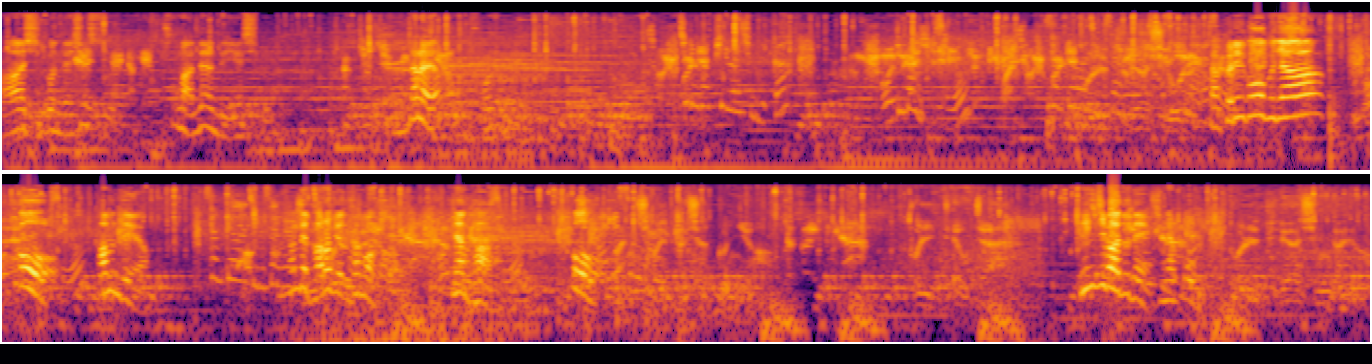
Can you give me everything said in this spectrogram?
아씨, 이건 내 실수. 죽으면 안 되는데, 얘, 씨. 괜찮아요? 치료가 필요하십니까? 어디가 아프세요? 상태와 증상을 자세히. 자, 그리고 그냥, 고! 가면 돼요. 상태와 증상을 상대 발업이어도 상관없어. 그냥 가. 고! 관심을 끄셨군요. 불태우자. 빈지 봐도 돼. 그냥 고. 불 필요하신가요?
